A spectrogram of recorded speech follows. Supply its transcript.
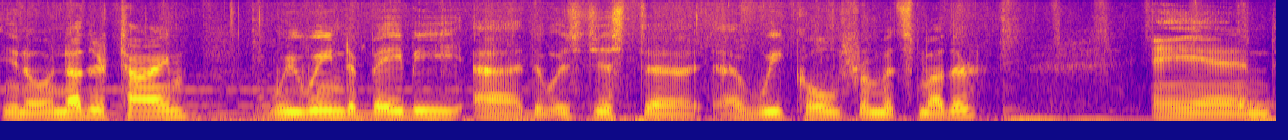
You know, another time we weaned a baby uh, that was just a, a, week old from its mother. And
